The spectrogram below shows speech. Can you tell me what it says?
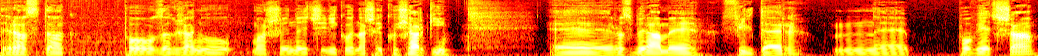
Teraz tak, po zagrzaniu maszyny, czyli naszej kosiarki, e, rozbieramy filtr mm, e, powietrza,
